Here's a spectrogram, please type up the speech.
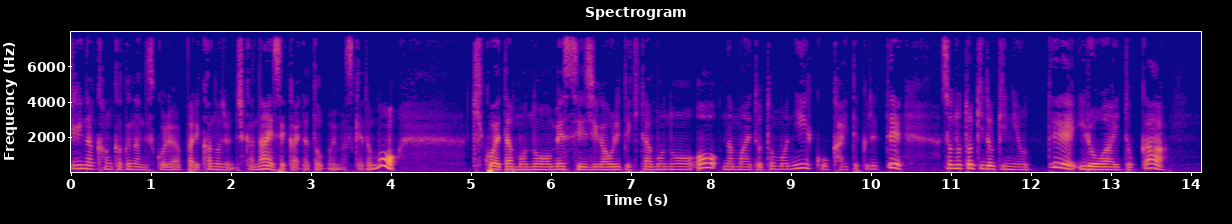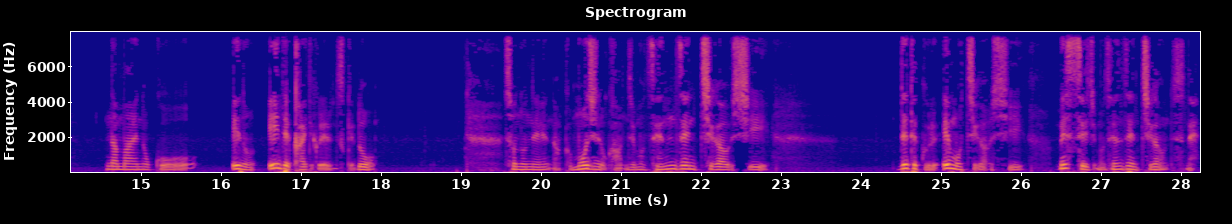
思議な感覚なんです。これはやっぱり彼女にしかない世界だと思いますけども、聞こえたもの、メッセージが降りてきたものを名前とともにこう書いてくれて、その時々によって色合いとか、名前のこう、絵の、絵で書いてくれるんですけど、そのね、なんか文字の感じも全然違うし、出てくる絵も違うし、メッセージも全然違うんですね。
